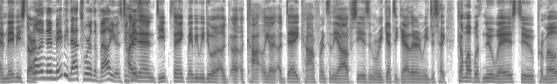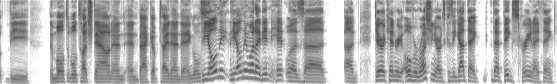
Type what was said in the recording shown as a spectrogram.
and maybe start Well, and then maybe that's where the value is tight end deep think maybe we do a a, a, con, like a, a day conference in the off season where we get together and we just like come up with new ways to promote the the multiple touchdown and and backup tight end angles the only the only one I didn't hit was uh uh Derrick Henry over rushing yards because he got that that big screen, I think.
